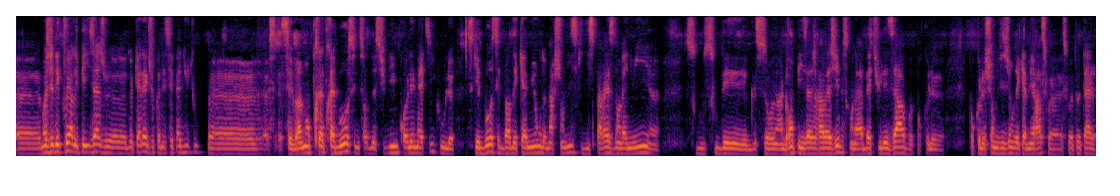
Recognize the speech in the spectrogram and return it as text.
euh, moi, j'ai découvert les paysages de Calais que je connaissais pas du tout. Euh, c'est vraiment très très beau. C'est une sorte de sublime problématique où le, ce qui est beau, c'est de voir des camions de marchandises qui disparaissent dans la nuit euh, sous, sous des, sur un grand paysage ravagé parce qu'on a abattu les arbres pour que le pour que le champ de vision des caméras soit, soit total.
